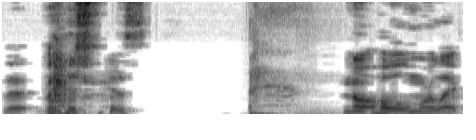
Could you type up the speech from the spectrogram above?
that, there's this not hole, more like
